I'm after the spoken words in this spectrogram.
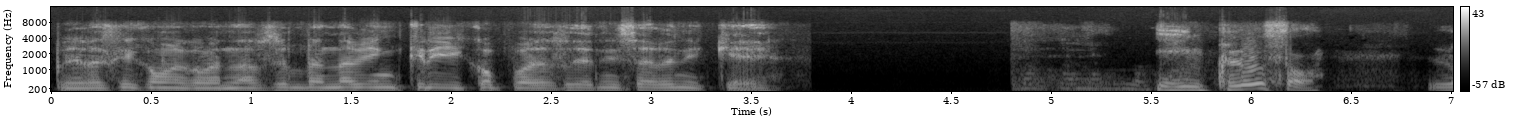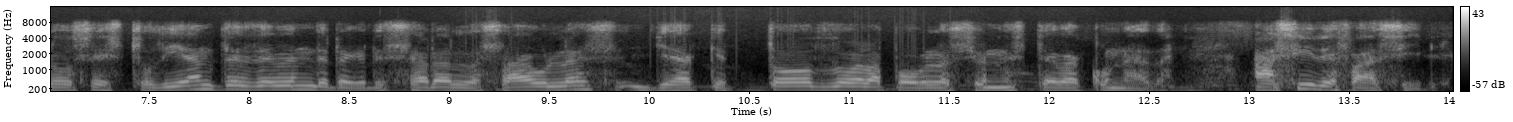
Pero es que como el gobernador siempre anda bien crico, por eso ya ni sabe ni qué. Incluso los estudiantes deben de regresar a las aulas ya que toda la población esté vacunada. Así de fácil.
